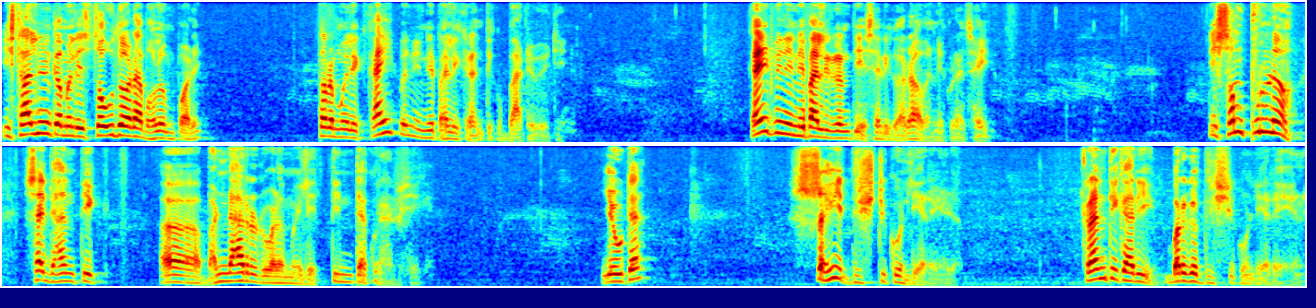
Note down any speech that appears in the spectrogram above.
स्टालिनका मैले चौधवटा भोलुम पढेँ। तर मैले कहीँ पनि नेपाली क्रान्तिको बाटो भेटिनँ। कहीँ पनि नेपाली क्रान्ति यसरी गर भन्ने कुरा छैन। ती सम्पूर्ण सैद्धान्तिक भण्डारहरूबाट मैले तिनवटा कुराहरू सिकेँ। एउटा सही दृष्टिकोण लिएर हिँड क्रान्तिकारी वर्ग दृष्टिकोण लिएर हिँड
